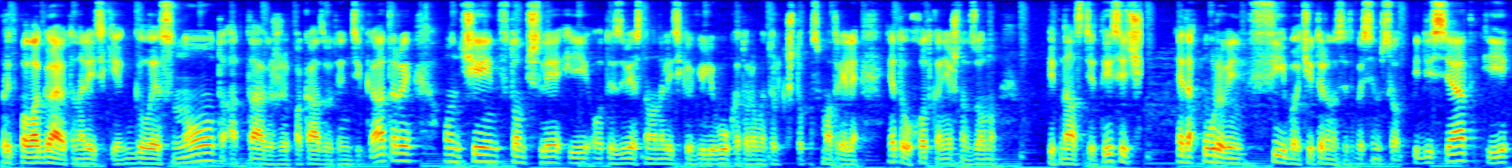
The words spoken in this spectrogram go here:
предполагают аналитики Glassnode, а также показывают индикаторы on-chain, в том числе и от известного аналитика Вилливу, который мы только что посмотрели. Это уход, конечно, в зону 15 тысяч. Это уровень FIBA 14850 и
